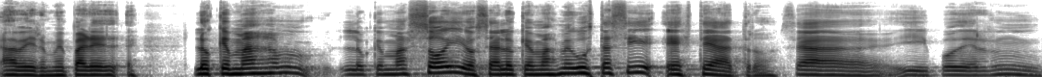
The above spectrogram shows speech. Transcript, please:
a ver, me parece, lo que más, lo que más soy, o sea, lo que más me gusta sí es teatro, o sea, y poder mm,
